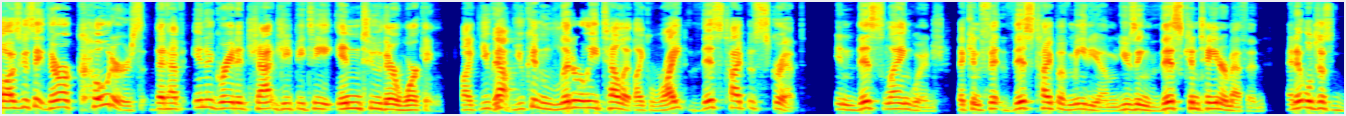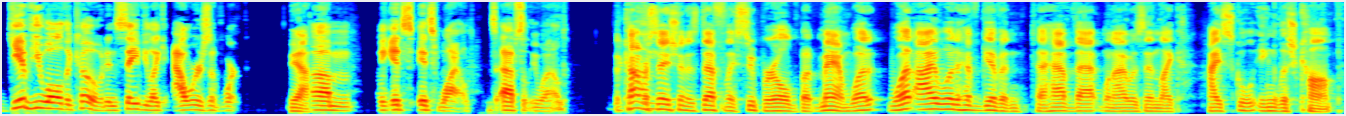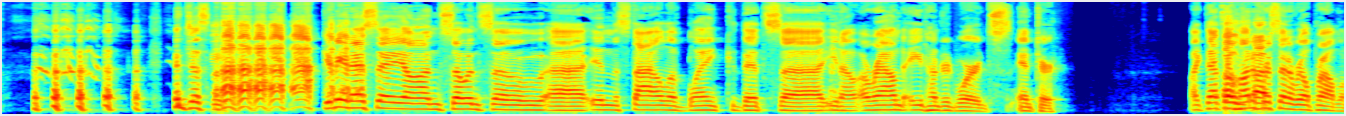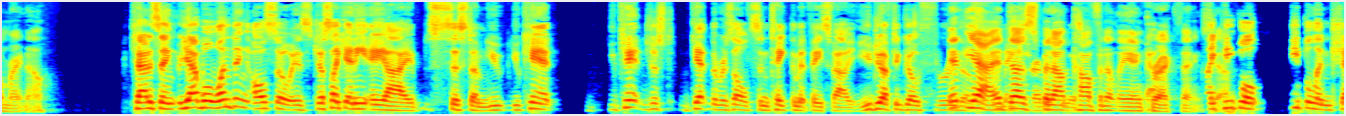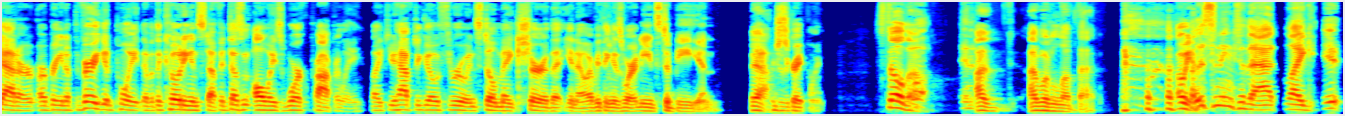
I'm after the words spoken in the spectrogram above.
Oh, I was gonna say there are coders that have integrated Chat GPT into their working. Like you can Yeah. you can literally tell it like write this type of script in this language that can fit this type of medium using this container method, and it will just give you all the code and save you like hours of work. Yeah. Um, like it's it's wild. It's absolutely wild. The conversation is definitely super old, but man, what what I would have given to have that when I was in like high school English comp. Just give me an essay on so and so in the style of blank that's uh, you know around 800 words. Enter. Like that's Oh, 100% a real problem right now. Chad is saying, yeah. Well, one thing also is just like any AI system, you you can't you can't just get the results and take them at face value. You do have to go through. It, them yeah, it does sure spit out everything is- confidently incorrect things. like yeah. people people in chat are, are bringing up the very good point that with the coding and stuff, it doesn't always work properly. Like you have to go through and still make sure that you know everything is where it needs to be, and yeah. which is a great point. Still though, Well, and- I I would have loved that. Oh yeah, listening to that like it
